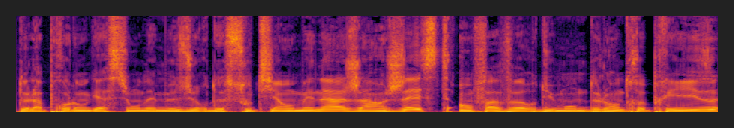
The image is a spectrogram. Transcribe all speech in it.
de la prolongation des mesures de soutien aux ménages à un geste en faveur du monde de l'entreprise.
